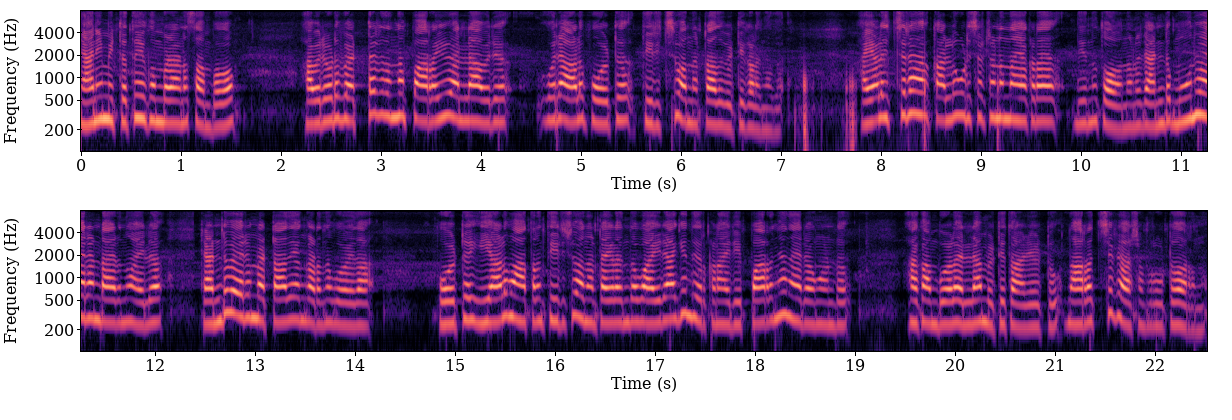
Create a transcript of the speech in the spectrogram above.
ഞാൻ ഈ മുറ്റത്ത് നിൽക്കുമ്പോഴാണ് സംഭവം. അവരോട് വെട്ടരുതെന്ന് പറയുമല്ല അവർ. ഒരാൾ പോയിട്ട് തിരിച്ചു വന്നിട്ടാണ് അത് വെട്ടിക്കളഞ്ഞത്. അയാൾ ഇച്ചിരി കള്ളു കുടിച്ചിട്ടുണ്ടെന്ന് അയാൾക്കടെ ഇതിൽ നിന്ന് തോന്നുന്നു. രണ്ട് മൂന്ന് പേരുണ്ടായിരുന്നു. അതിൽ രണ്ടുപേരും വെട്ടാതെ ഞാൻ കടന്നു പോയതാ പോയിട്ട് ഇയാൾ മാത്രം തിരിച്ചു വന്നിട്ട് അയാൾ എന്തോ വൈരാഗ്യം തീർക്കണമായിരിക്കും പറഞ്ഞ നേരം കൊണ്ട് ആ കമ്പുകളെല്ലാം വെട്ടി താഴെ ഇട്ടു നിറച്ച് പാഷൻ ഫ്രൂട്ട് പറഞ്ഞു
